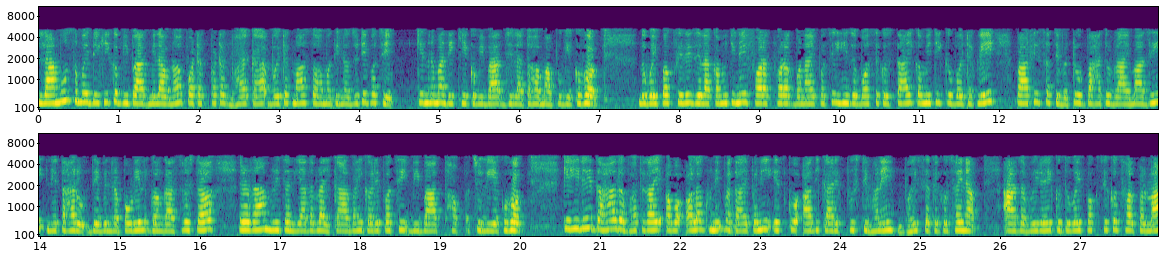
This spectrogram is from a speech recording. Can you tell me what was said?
लामो समयदेखिको विवाद मिलाउन पटक पटक भएका बैठकमा सहमति नजुटेपछि केन्द्रमा देखिएको विवाद जिल्ला तहमा पुगेको हो। दुवै पक्षले जिल्ला कमिटी नै फरक फरक बनाएपछि हिजो बसेको स्थायी कमिटिको बैठकले पार्टी सचिव टोप बहादुर रायमाझी नेताहरू देवेन्द्र पौडेल गंगा श्रेष्ठ र राम रिजन यादवलाई कार्यवाही गरेपछि विवाद थप चुलिएको हो। केहीले दाहाल र भट्टराई अब अलग हुने बताए पनि यसको आधिकारिक पुष्टि भने भइसकेको छैन। आज भइरहेको दुवै पक्षको छलफलमा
